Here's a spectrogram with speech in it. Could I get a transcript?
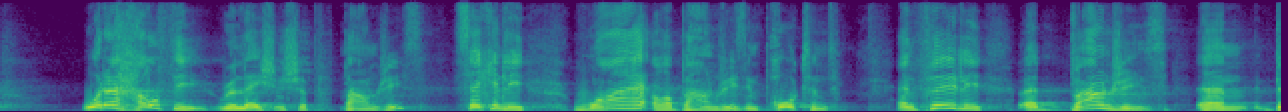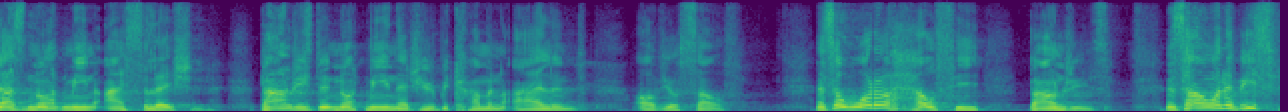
what are healthy relationship boundaries? Secondly, why are boundaries important? And thirdly, uh, boundaries um, does not mean isolation. Boundaries do not mean that you become an island of yourself. And so, what are healthy boundaries? And so I want to be.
